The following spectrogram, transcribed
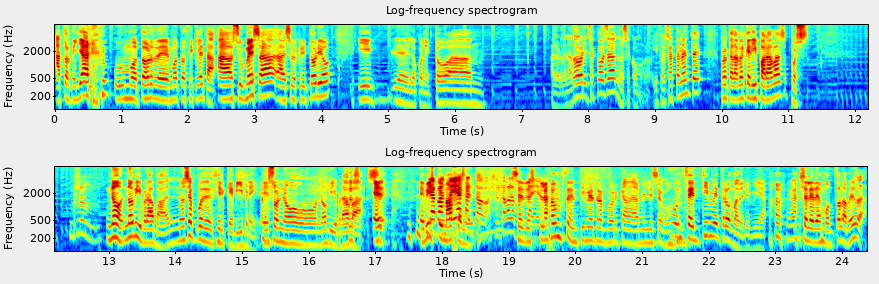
atornillar un motor de motocicleta a su mesa, a su escritorio. Y eh, lo conectó a. Al ordenador y esas cosas, no sé cómo lo hizo exactamente, pero cada vez que disparabas, pues no, no vibraba. No se puede decir que vibre. Eso no, no vibraba. Eso es- he, he La visto pantalla imágenes. saltaba, saltaba la Se pantalla. desplaza un centímetro por cada milisegundo. Un centímetro, madre mía. Se le desmontó la mesa.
